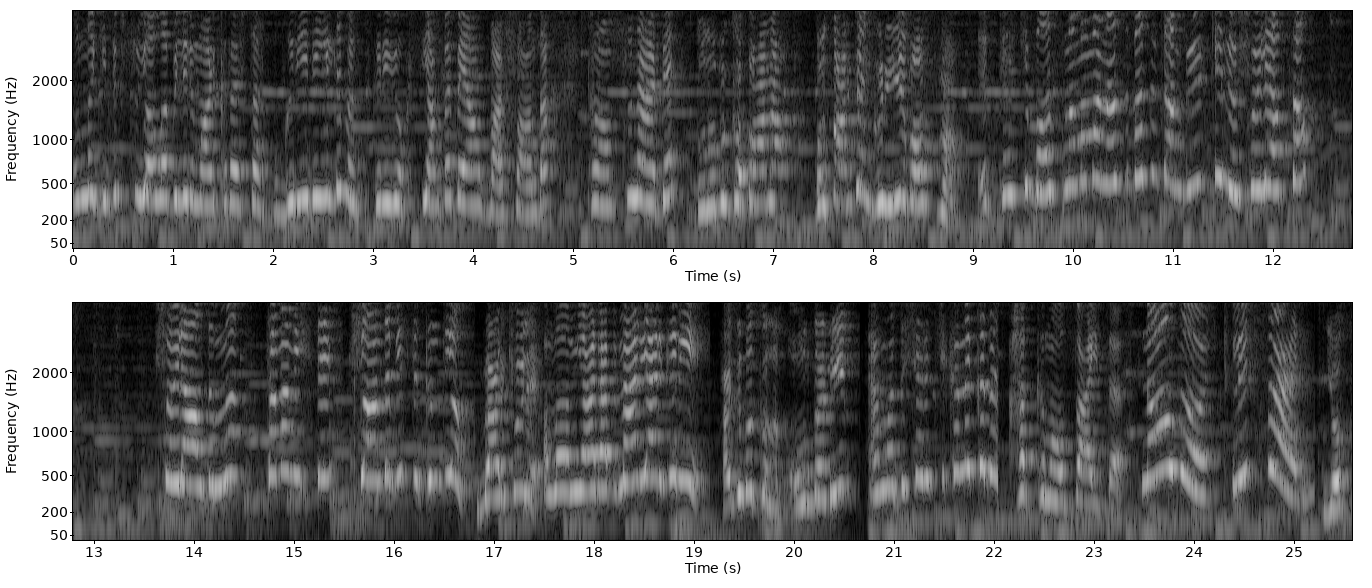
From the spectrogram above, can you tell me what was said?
Bununla gidip suyu alabilirim arkadaşlar. Bu gri değil değil mi? Gri yok. Siyah ve beyaz var şu anda. Tamam su nerede? Dolabın kapağına basarken griye basma. E, peki basmam ama nasıl basacağım? Büyük geliyor. Şöyle yapsam. Şöyle aldım mı? Tamam işte. Şu anda bir sıkıntı yok. Ver köle. Allah'ım yarabbim her yer gri. Hadi bakalım ondan in. Ama dışarı çıkana kadar hakkım olsaydı. Ne olur lütfen. Yok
